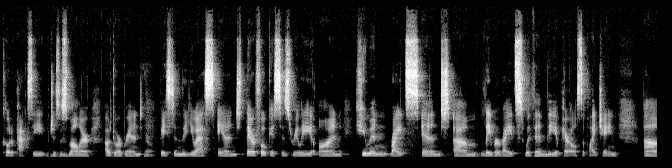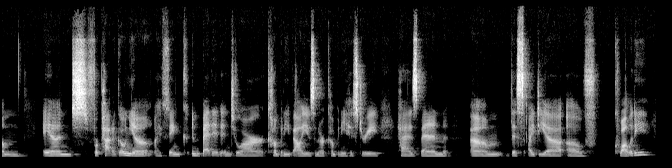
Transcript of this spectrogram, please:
Cotopaxi, which mm-hmm. is a mm-hmm. smaller outdoor brand yeah. based in the US. And their focus is really on human rights and um, labor rights within mm-hmm. the apparel supply chain. Um, and for Patagonia, I think embedded into our company values and our company history has been um, this idea of quality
